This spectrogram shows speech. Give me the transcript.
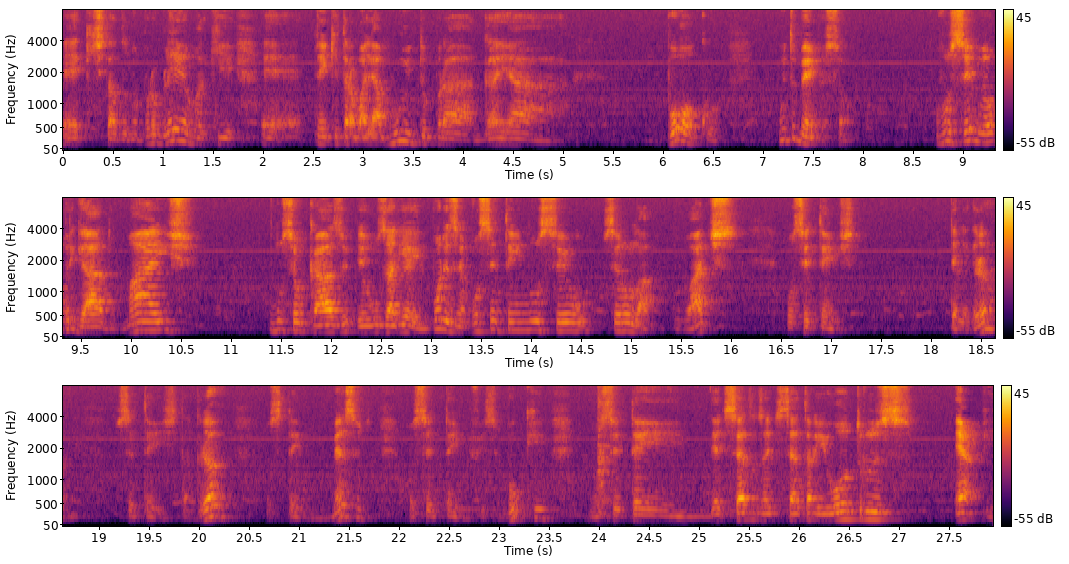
é, que está dando problema, que é, tem que trabalhar muito para ganhar pouco. Muito bem, pessoal. Você não é obrigado, mas no seu caso eu usaria ele. Por exemplo, você tem no seu celular WhatsApp, você tem Telegram, você tem Instagram, você tem Messenger, você tem Facebook, você tem etc, etc e outros apps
